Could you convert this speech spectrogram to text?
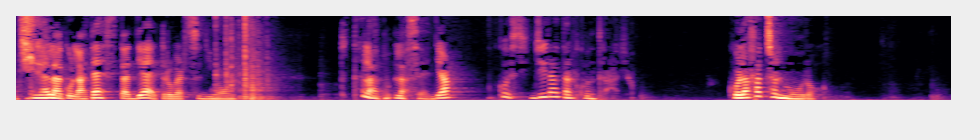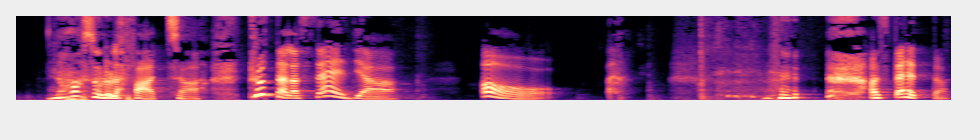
girala con la testa dietro verso di noi. Tutta la, la sedia, così, girata al contrario. Con la faccia al muro. No, solo la faccia. Tutta la sedia. Oh. Aspetta.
